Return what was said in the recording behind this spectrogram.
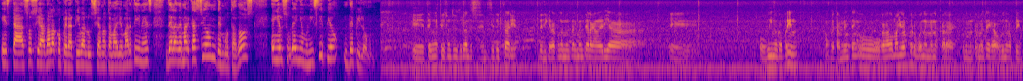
Está asociado a la cooperativa Luciano Tamayo Martínez de la demarcación de Mota 2 en el sureño municipio de Pilón. Eh, tengo una extensión territorial de 67 hectáreas, dedicada fundamentalmente a la ganadería eh, ovino caprino aunque también tengo ganado mayor, pero bueno, en menos escala, fundamentalmente ovino caprino.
